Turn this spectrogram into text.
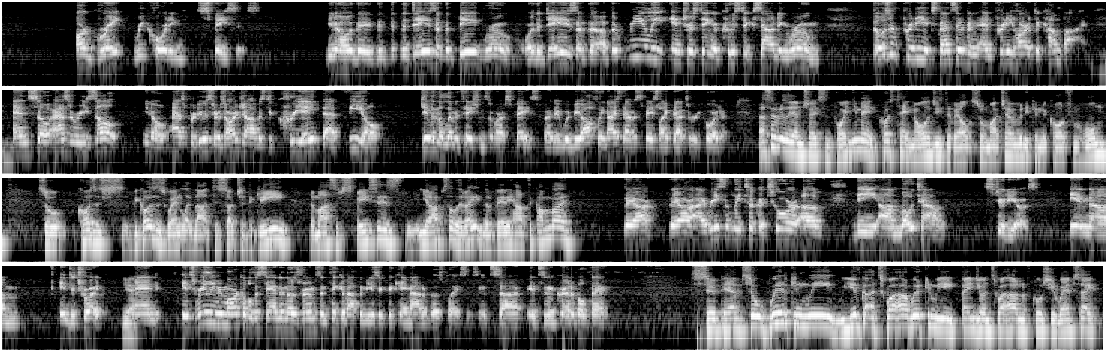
are great recording spaces. You know, the, the, the days of the big room or the days of the, of the really interesting acoustic sounding room, those are pretty expensive and, and pretty hard to come by. And so as a result, you know, as producers, our job is to create that feel given the limitations of our space. But it would be awfully nice to have a space like that to record in. That's a really interesting point you make. Because technology's developed so much, everybody can record from home. So, because it's because it's went like that to such a degree, the massive spaces, you're absolutely right. They're very hard to come by. They are. They are. I recently took a tour of the um, Motown studios in um, in Detroit, Yeah. and it's really remarkable to stand in those rooms and think about the music that came out of those places. It's uh, it's an incredible thing. Superb. So, where can we? You've got a Twitter. Where can we find you on Twitter and, of course, your website?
